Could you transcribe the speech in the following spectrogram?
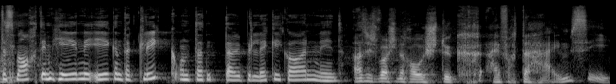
Das macht im Hirn irgendeinen Klick und da, da überlege ich gar nicht. Also es ist wahrscheinlich auch ein Stück einfach daheim sein.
